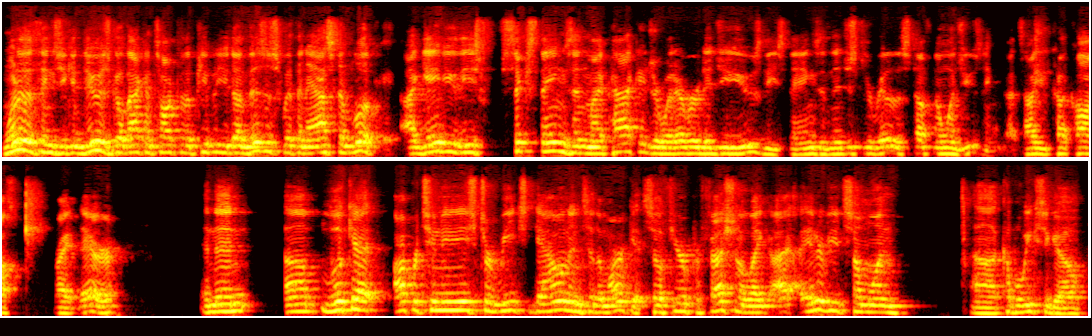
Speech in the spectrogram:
one of the things you can do is go back and talk to the people you've done business with and ask them look i gave you these six things in my package or whatever. Did you use these things? And then just get rid of the stuff no one's using. That's how you cut costs right there and then um, look at opportunities to reach down into the market so if you're a professional like i, I interviewed someone uh, a couple weeks ago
